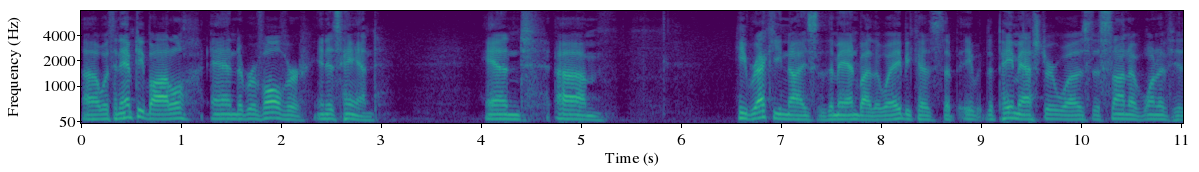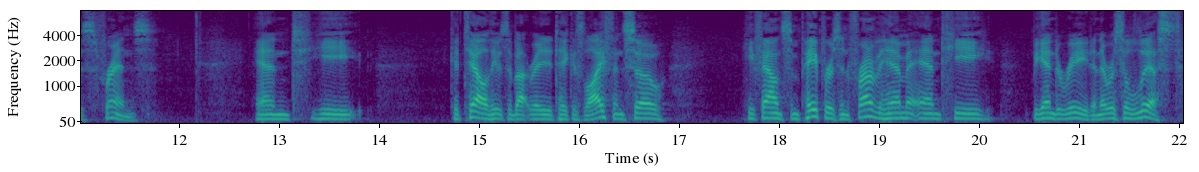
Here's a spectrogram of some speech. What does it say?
uh, with an empty bottle and a revolver in his hand. And um, he recognized the man, by the way, because the, the paymaster was the son of one of his friends. And he could tell he was about ready to take his life. And so he found some papers in front of him and he began to read. And there was a list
